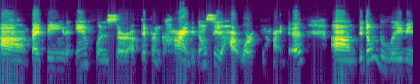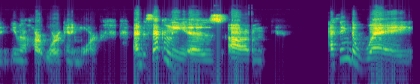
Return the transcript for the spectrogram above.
Uh, by being the influencer of different kind. They don't see the hard work behind it. Um, they don't believe in even hard work anymore. And the secondly is, um, I think the way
